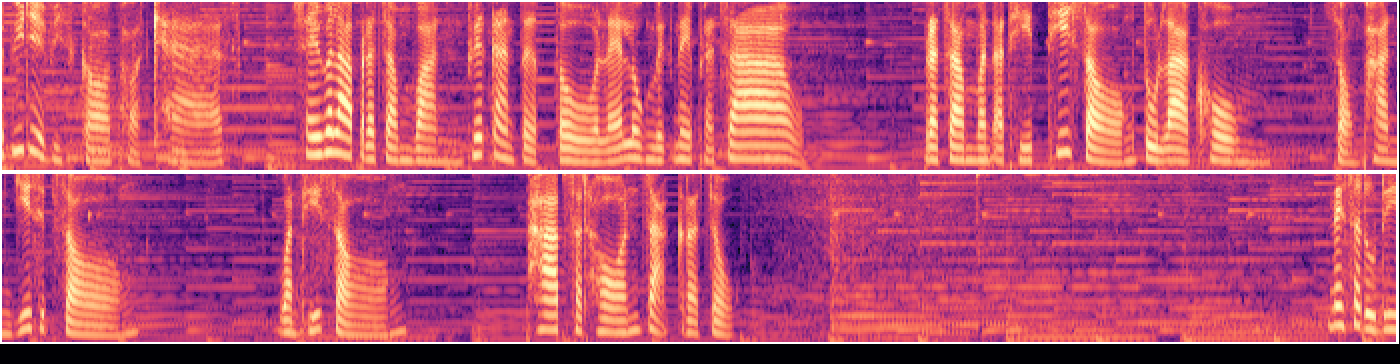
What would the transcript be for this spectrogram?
Everyday with God Podcast ใช้เวลาประจำวันเพื่อการเติบโตและลงลึกในพระเจ้า ประจำวันอาทิตย์ที่ 2 ตุลาคม 2022 วันที่ 2 ภาพสะท้อนจากกระจก ในสดุดี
